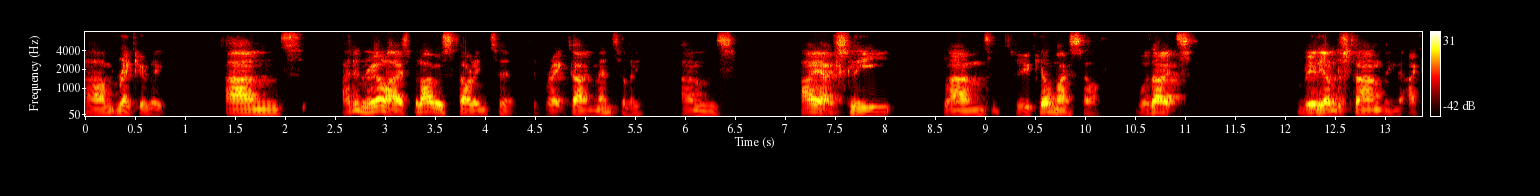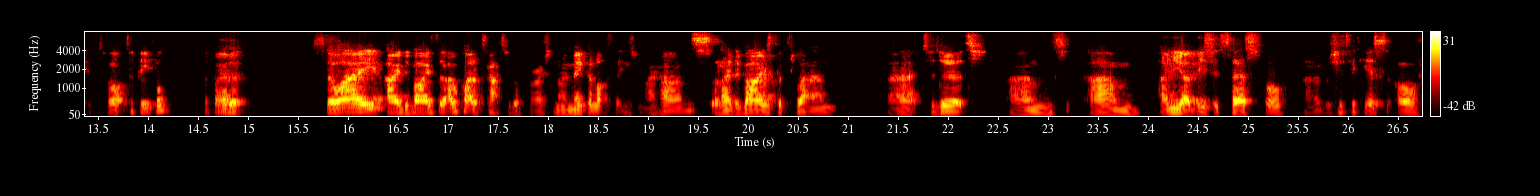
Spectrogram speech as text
um, regularly, and I didn't realize, but I was starting to to break down mentally, and I actually planned to kill myself without really understanding that I could talk to people about yeah. it. So I I devised. I'm quite a practical person. I make a lot of things with my hands, and I devised a plan uh, to do it. And um, I knew I'd be successful, and it was just a case of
